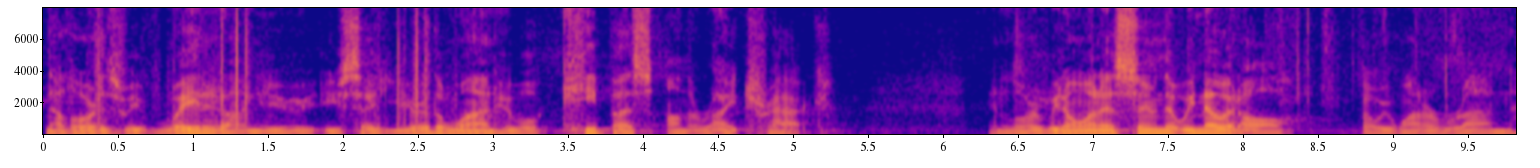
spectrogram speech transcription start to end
Now, Lord, as we've waited on you, you say you're the one who will keep us on the right track. And Lord, we don't want to assume that we know it all, but we want to run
